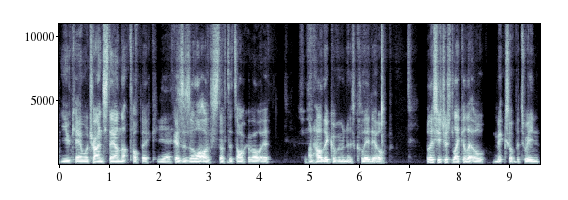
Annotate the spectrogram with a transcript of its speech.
UK, and we'll try and stay on that topic Yeah. because there's a lot of stuff to talk about it and how the government has cleared it up. But this is just like a little mix up between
